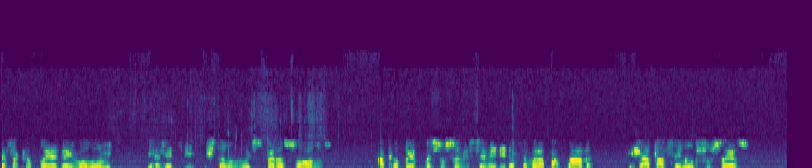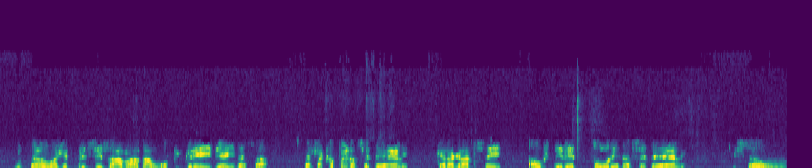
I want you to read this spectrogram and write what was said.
essa campanha ganhe volume, a gente estamos muito esperançosos. A campanha começou a ser vendida semana passada e já está sendo um sucesso. Então a gente precisava dar um upgrade aí nessa, nessa campanha da CDL. Quero agradecer aos diretores da CDL, que são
